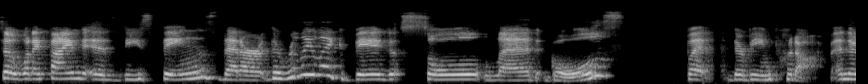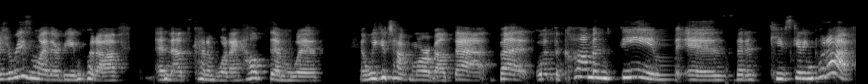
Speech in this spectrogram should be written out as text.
So what I find is these things that are they're really like big soul led goals, but they're being put off. And there's a reason why they're being put off, and that's kind of what I help them with. And we could talk more about that. But what the common theme is that it keeps getting put off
